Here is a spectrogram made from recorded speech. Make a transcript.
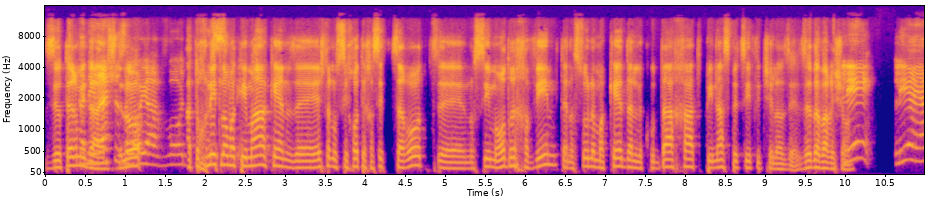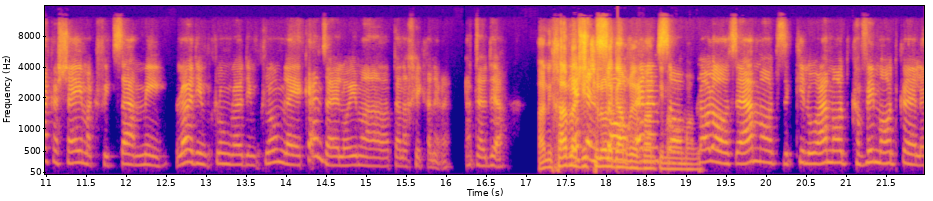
זה יותר מדי. כנראה זה שזה לא יעבוד. התוכנית לא. מתאימה, כן, זה, יש לנו שיחות יחסית קצרות, אה, נושאים מאוד רחבים, תנסו למקד על נקודה אחת, פינה ספציפית של הזה. זה דבר ראשון. לי, לי היה קשה עם הקפיצה מ- לא יודעים כלום, לא יודעים כלום, ל- כן, זה האלוהים התנ"כי כנראה, אתה יודע. אני חייב להגיד שלא אינסוף, לגמרי הבנתי מה הוא. אמר. לא, לא, זה היה מאוד, זה כאילו היה מאוד, קווים מאוד כאלה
